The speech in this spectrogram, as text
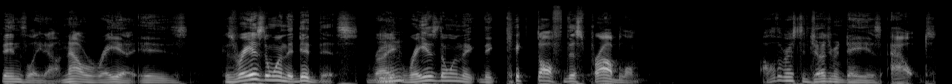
Finn's laid out. Now Rhea is because Rhea's the one that did this, right? Rhea's the one that, that kicked off this problem. All the rest of Judgment Day is out.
